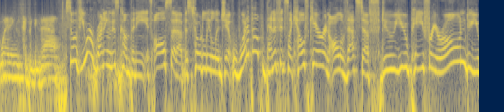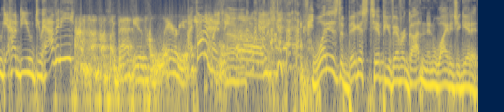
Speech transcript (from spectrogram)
weddings. Could we do that? So, if you are running this company, it's all set up, it's totally legit. What about benefits like healthcare and all of that stuff? Do you pay for your own? Do you how do you do you have any? that is hilarious. I thought it might be. okay. What is the biggest tip you've ever gotten, and why did you get it?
